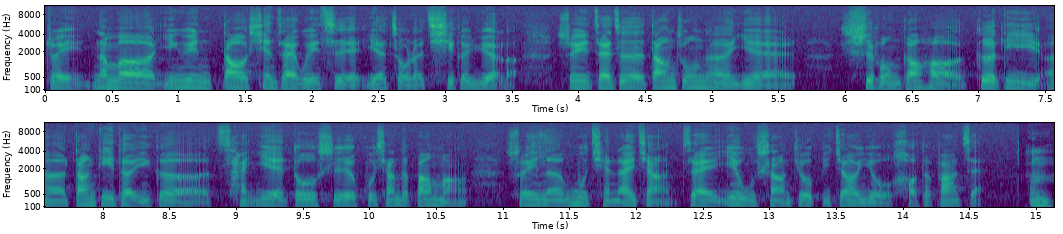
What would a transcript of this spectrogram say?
对，那么营运到现在为止也走了七个月了，所以在这当中呢也。适逢刚好各地呃当地的一个产业都是互相的帮忙，所以呢，目前来讲在业务上就比较有好的发展。嗯，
